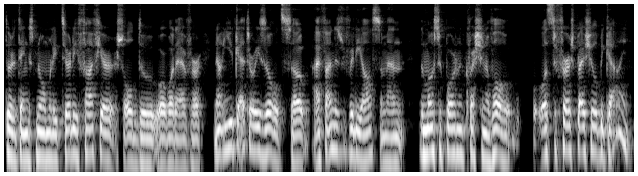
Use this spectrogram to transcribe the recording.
do the things normally 35 years old do or whatever you know you get the results so i find this really awesome and the most important question of all what's the first place you'll be going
